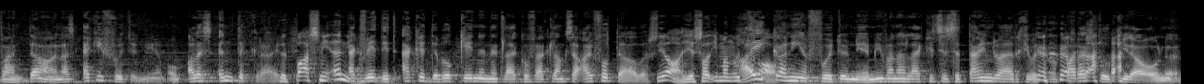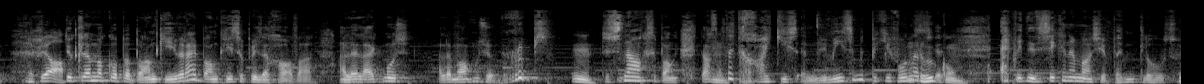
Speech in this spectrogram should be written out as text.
want dan as ek die foto neem om alles in te kry. Dit pas nie in nie. Ek weet dit ek het dubbel ken en dit lyk of ek langs 'n Eiffel Tower staan. Ja, jy sal iemand moet Hy vra. kan nie 'n foto neem nie want dan lyk dit soos 'n tuindwergie wat op 'n paddastoeltjie daaronder. Ja. Toe klim ek op 'n bank hier, ry bankies op die lughawe. Hulle lyk mos, hulle maak mos so roeps. Mm. Toe snaakse bank. Daar's mm. altyd gaatjies in. Die mense moet bietjie Wonder hoekom. Ek weet nie, dis seker net maar as jy wind los.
